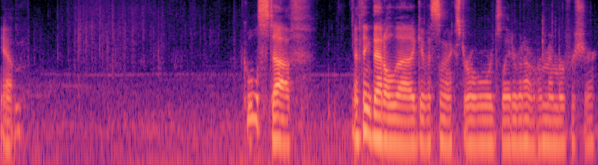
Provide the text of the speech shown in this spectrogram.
Yeah. Cool stuff. I think that'll uh, give us some extra rewards later, but I don't remember for sure.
